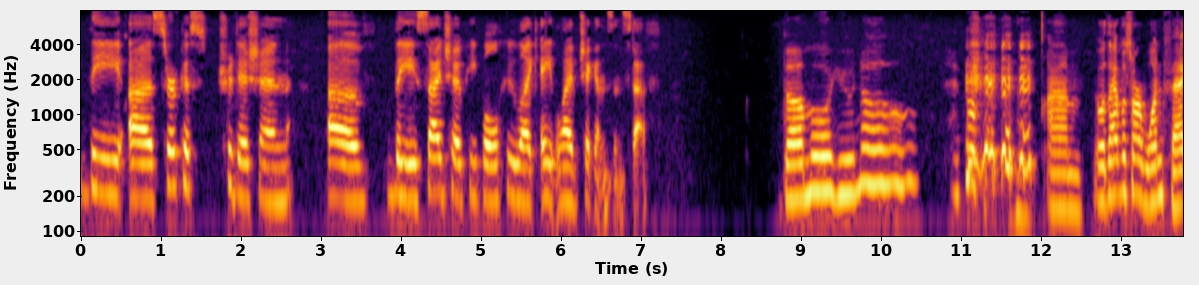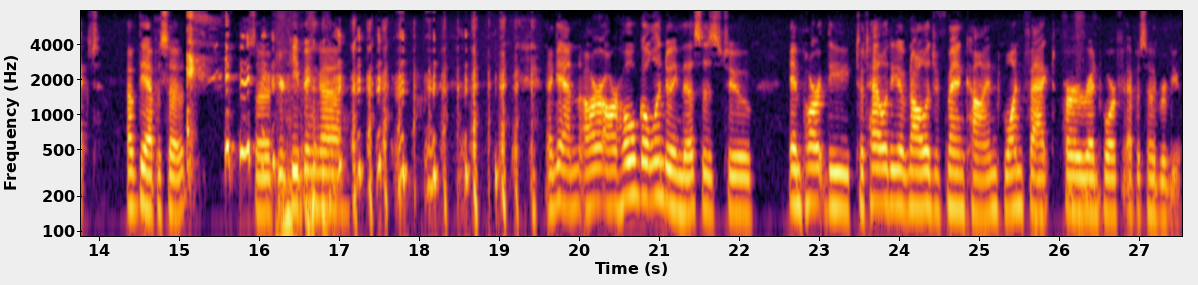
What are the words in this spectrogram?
the uh, circus tradition of the sideshow people who like ate live chickens and stuff. The more you know. Okay. um, well, that was our one fact of the episode. so if you're keeping, uh, again, our our whole goal in doing this is to impart the totality of knowledge of mankind, one fact per Red Dwarf episode review.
